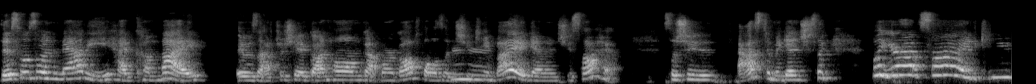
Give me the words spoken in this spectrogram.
This was when Maddie had come by. It was after she had gone home, got more golf balls, and she Mhm. came by again and she saw him. So she asked him again. She's like, "But you're outside. Can you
